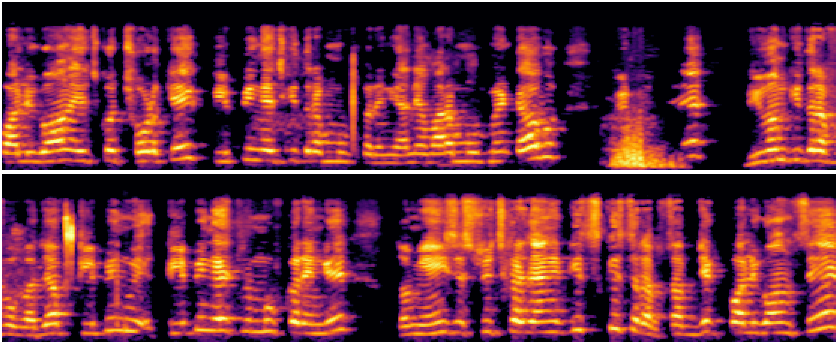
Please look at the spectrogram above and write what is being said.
पॉलीगॉन एज को छोड़ के क्लिपिंग एज की तरफ़ मूव करेंगे। यानी हमारा मूवमेंट अब वी टू से वी वन की तरफ़ होगा। जब क्लिपिंग क्लिपिंग एज पे मूव करेंगे तो हम यहीं से स्विच कर जाएँगे किस किस तरफ़? सब्जेक्ट पॉलीगॉन से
